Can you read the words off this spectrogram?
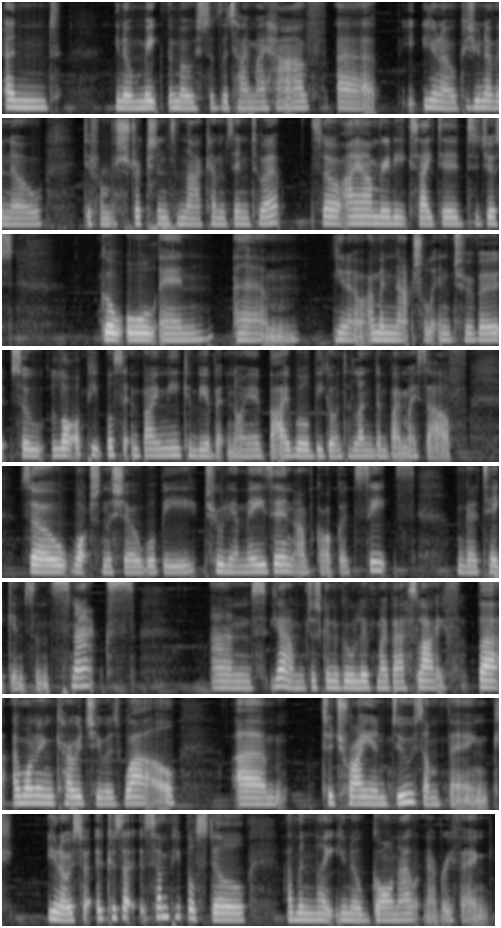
and, you know, make the most of the time I have, uh, you know, because you never know different restrictions and that comes into it. So I am really excited to just go all in. Um, you know, I'm a natural introvert, so a lot of people sitting by me can be a bit annoying, but I will be going to London by myself. So watching the show will be truly amazing. I've got good seats. I'm going to take him some snacks. And yeah, I'm just going to go live my best life. But I want to encourage you as well um, to try and do something, you know, because uh, some people still have the night, you know, gone out and everything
